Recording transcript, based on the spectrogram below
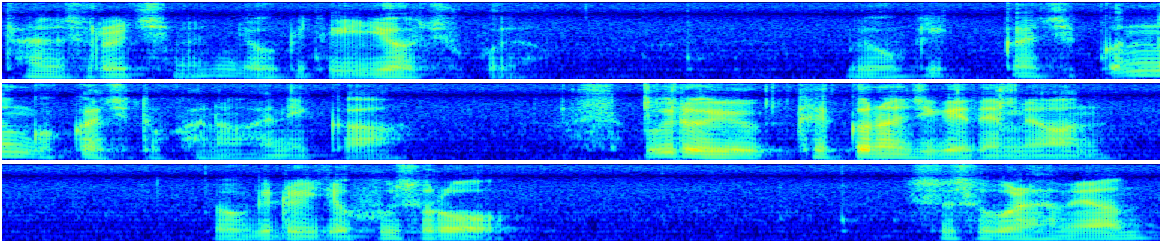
단수를 치면 여기도 이어주고요. 여기까지 끊는 것까지도 가능하니까 오히려 이렇게 끊어지게 되면 여기를 이제 후수로 수습을 하면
